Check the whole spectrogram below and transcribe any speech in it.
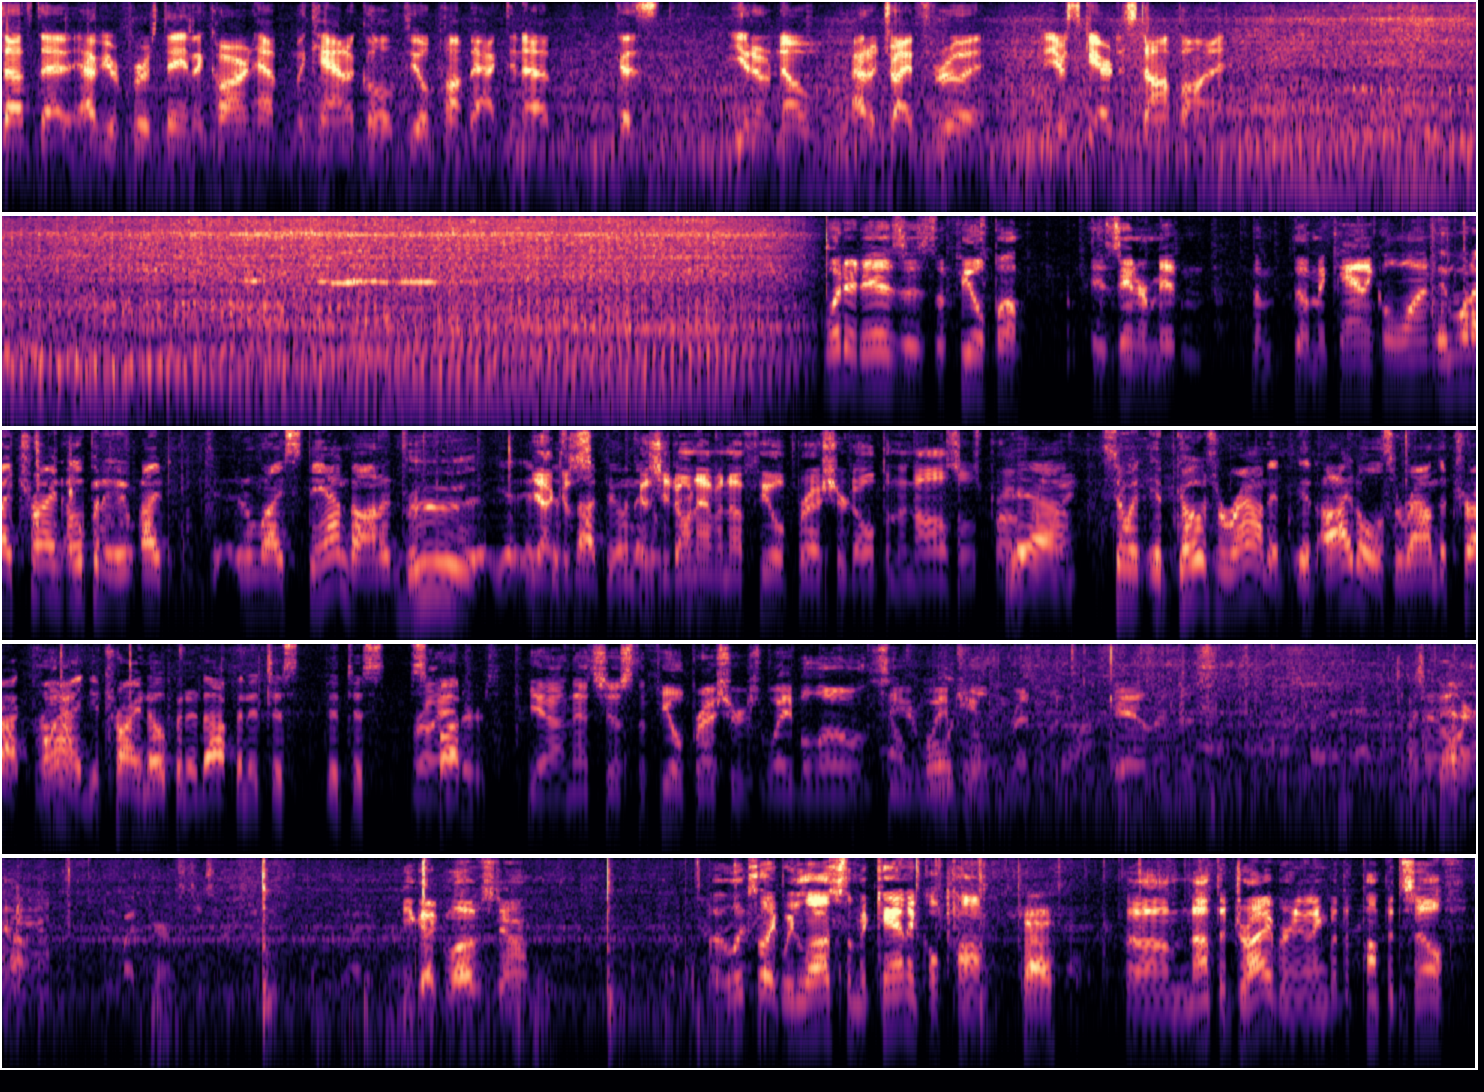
Tough to have your first day in the car and have a mechanical fuel pump acting up because you don't know how to drive through it and you're scared to stomp on it. What it is, is the fuel pump is intermittent, the, the mechanical one. And when I try and open it, I, and when I stand on it, it's yeah, just not doing anything. Because you don't have enough fuel pressure to open the nozzles properly. Yeah. So it, it goes around, it, it idles around the truck fine. Right. You try and open it up and it just it just Right. sputters. Yeah, and that's just the fuel pressure is way below. See, you're way below you. the red line. Yeah, then just. That's better, huh? You got gloves, John? Well, it looks like we lost the mechanical pump. Okay. Um, not the drive or anything, but the pump itself.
